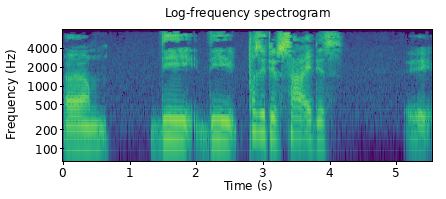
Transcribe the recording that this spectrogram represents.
Um, the the positive side is uh,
